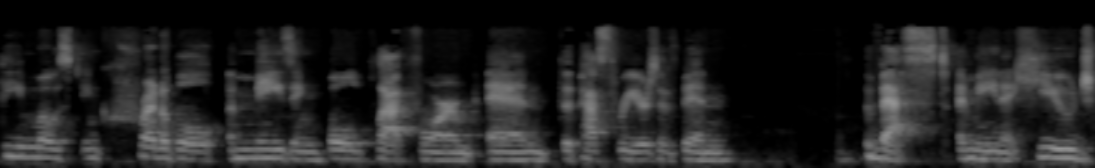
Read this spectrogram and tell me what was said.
the most incredible, amazing, bold platform, and the past three years have been the best. I mean, a huge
